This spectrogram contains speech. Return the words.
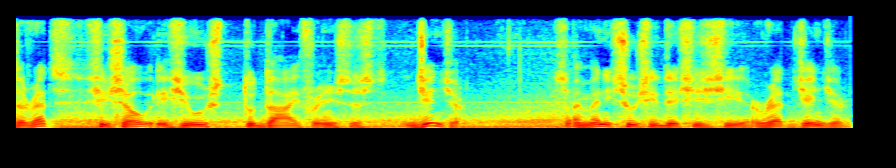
The red shiso is used to dye for instance ginger. So in many sushi dishes you see red ginger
